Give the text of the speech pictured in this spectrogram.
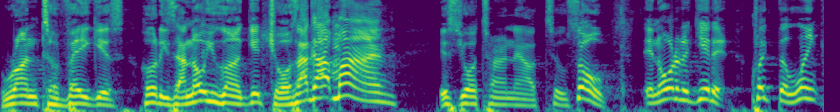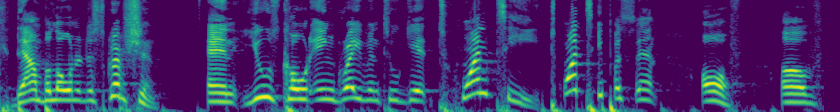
run to Vegas hoodies. I know you're gonna get yours. I got mine. It's your turn now too. So in order to get it, click the link down below in the description and use code Ingraven to get 20, 20% off of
